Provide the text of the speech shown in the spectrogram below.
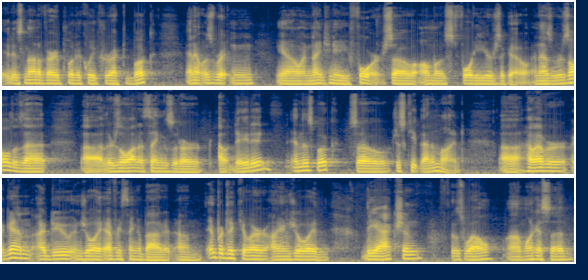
it is not a very politically correct book, and it was written, you know, in 1984, so almost 40 years ago. And as a result of that, uh, there's a lot of things that are outdated in this book, so just keep that in mind. Uh, however, again, I do enjoy everything about it. Um, in particular, I enjoyed the action as well. Um, like I said,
